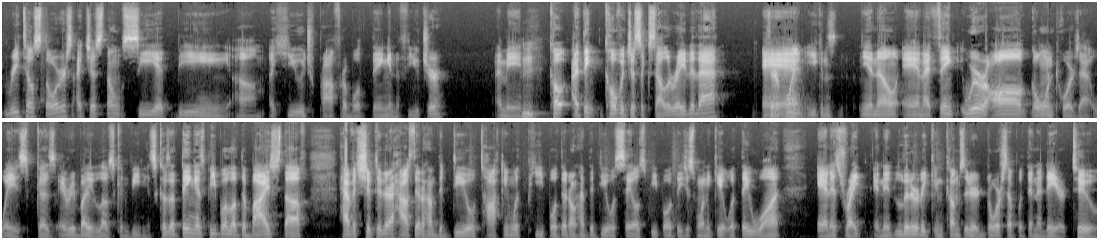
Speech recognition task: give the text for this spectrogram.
retail stores, I just don't see it being um, a huge profitable thing in the future. I mean, hmm. co- I think COVID just accelerated that. Fair point. You can, you know, and I think we're all going towards that ways because everybody loves convenience. Because the thing is, people love to buy stuff, have it shipped to their house. They don't have to deal talking with people. They don't have to deal with salespeople. They just want to get what they want, and it's right and it literally can come to their doorstep within a day or two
